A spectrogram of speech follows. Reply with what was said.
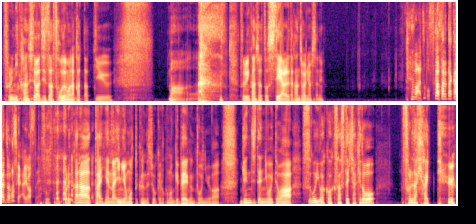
それに関しては実はそうでもなかったっていう。まあ それに関してはちょっとしてやられた感じはありましたね。まあちょっと透かされた感じは確かにありますね。そうですね。これから大変な意味を持ってくるんでしょうけど、この米軍投入は。現時点においては、すごいワクワクさせてきたけど、それだけかいっていう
